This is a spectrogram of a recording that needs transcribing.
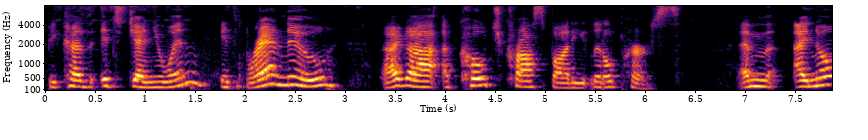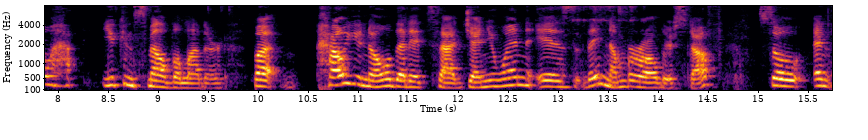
because it's genuine. It's brand new. I got a Coach crossbody little purse. And I know you can smell the leather, but how you know that it's uh, genuine is they number all their stuff. So, and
